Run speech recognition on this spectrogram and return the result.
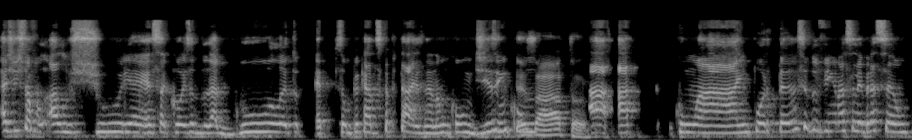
a gente tá a luxúria, essa coisa da gula, é, são pecados capitais, né? Não condizem com Exato. A, a, com a importância do vinho na celebração.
